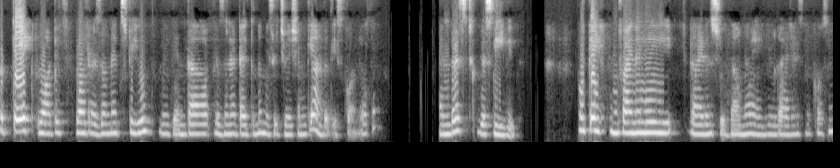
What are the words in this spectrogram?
so take what is what resonates to you మీకు ఎంత రెజోనేట్ అవుతుందో మీ సిచ్యువేషన్కి అంత తీసుకోండి. Okay and rest just leave it okay and finally guidance చూద్దాము. ఏంజల్ గైడెన్స్ మీకోసం.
